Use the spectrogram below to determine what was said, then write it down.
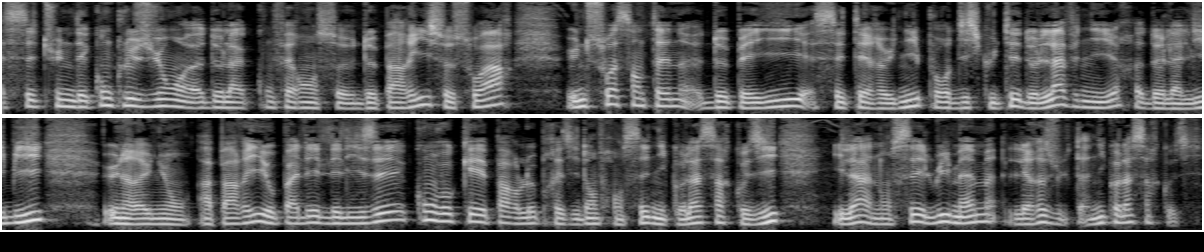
C'est une des conclusions de la conférence de Paris ce soir. Une soixantaine de pays s'étaient réunis pour discuter de l'avenir de la Libye. Une réunion à Paris, au palais de l'Élysée, convoquée par le président français Nicolas Sarkozy. Il a annoncé lui-même les résultats. Nicolas Sarkozy.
